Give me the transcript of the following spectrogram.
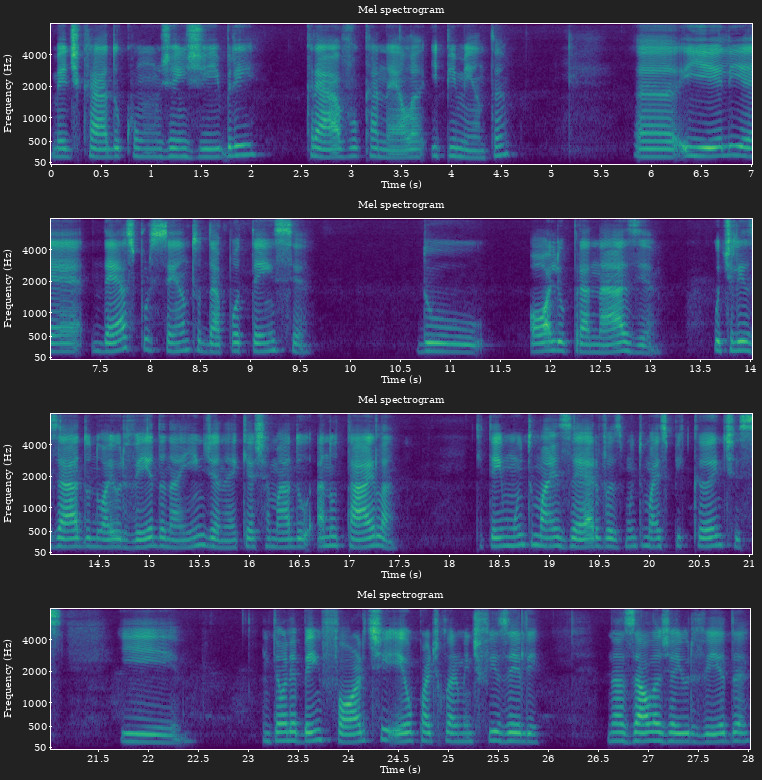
medicado com gengibre, cravo, canela e pimenta. Uh, e ele é 10% da potência do óleo pranásia utilizado no Ayurveda na Índia, né, que é chamado Anutaila, que tem muito mais ervas, muito mais picantes e então ele é bem forte. Eu particularmente fiz ele nas aulas de Ayurveda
